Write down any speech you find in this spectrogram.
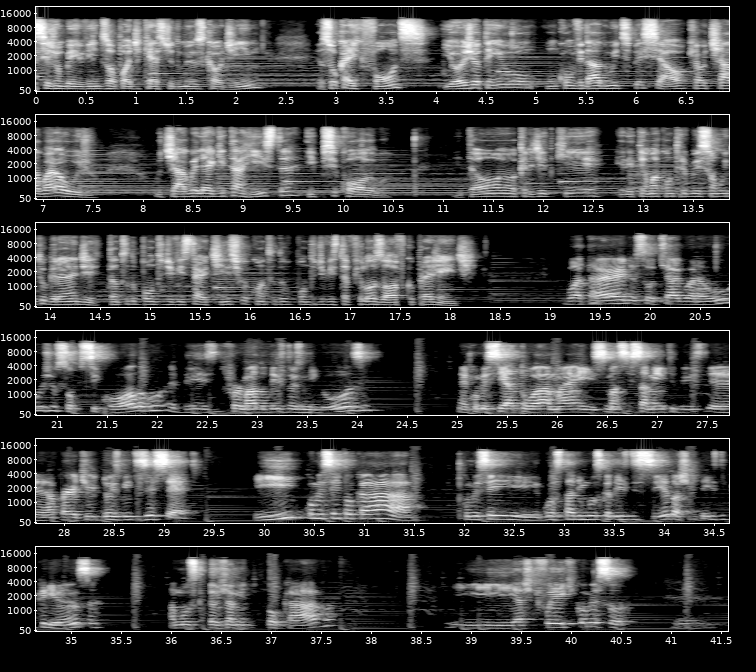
Sejam bem-vindos ao podcast do Musical Gym. Eu sou Kaique Fontes e hoje eu tenho um convidado muito especial que é o Tiago Araújo. O Tiago ele é guitarrista e psicólogo. Então eu acredito que ele tem uma contribuição muito grande, tanto do ponto de vista artístico quanto do ponto de vista filosófico para a gente. Boa tarde, eu sou o Tiago Araújo, sou psicólogo, desde, formado desde 2012. É, comecei a atuar mais maciçamente desde, é, a partir de 2017. E comecei a tocar, comecei a gostar de música desde cedo, acho que desde criança. A música já me tocava. E acho que foi aí que começou.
